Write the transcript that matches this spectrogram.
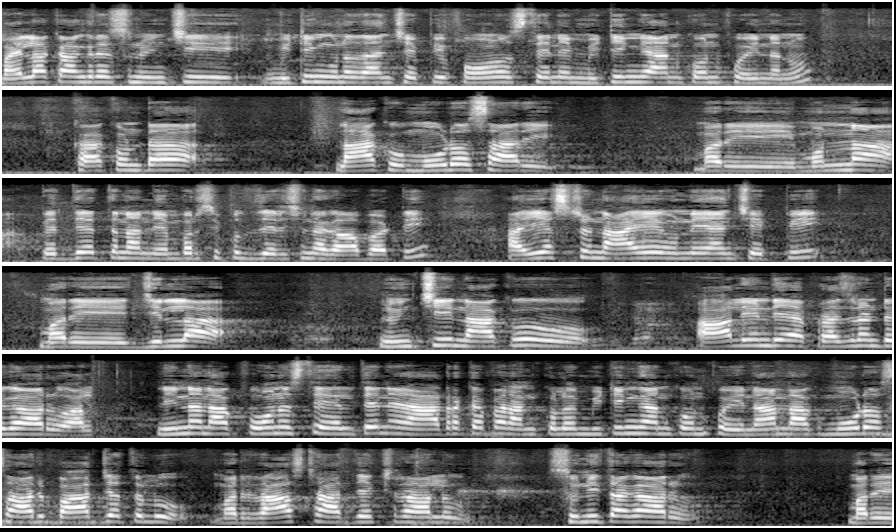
మహిళా కాంగ్రెస్ నుంచి మీటింగ్ ఉన్నదని చెప్పి ఫోన్ వస్తేనే మీటింగ్ అనుకొని పోయినాను. కాకుండా నాకు మూడోసారి మరి మొన్న పెద్ద ఎత్తున మెంబర్షిప్లు తెలిసిన కాబట్టి హయ్యెస్ట్ నాయే ఉన్నాయని చెప్పి మరి జిల్లా నుంచి నాకు ఆల్ ఇండియా ప్రెసిడెంట్ గారు నిన్న నాకు ఫోన్ వస్తే వెళ్తే నేను ఆర్డర్ కప్పని అనుకోలే మీటింగ్ అనుకొని పోయినా. నాకు మూడోసారి బాధ్యతలు మరి రాష్ట్ర అధ్యక్షురాలు సునీత గారు మరి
